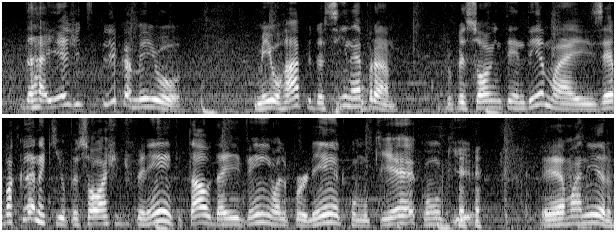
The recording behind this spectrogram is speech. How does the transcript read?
Daí a gente explica meio, meio rápido assim, né, pra, pro pessoal entender, mas é bacana que o pessoal acha diferente e tal, daí vem, olha por dentro, como que é, como que... é maneiro.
